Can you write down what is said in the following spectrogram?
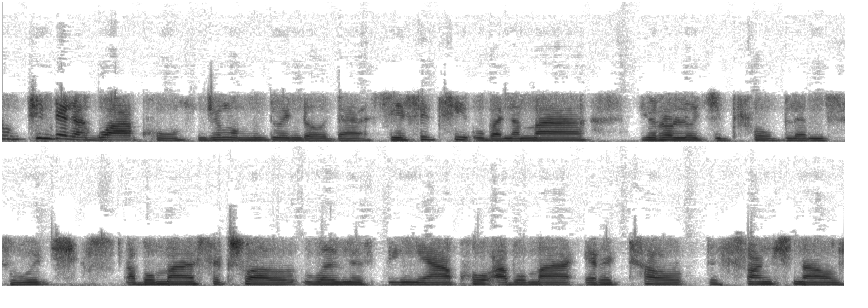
ukuthinteka kwakho njengomuntu wendoda siye sithi uba nama urology problems which aboma sexual wellness being yakho aboma erectile dysfunctionals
